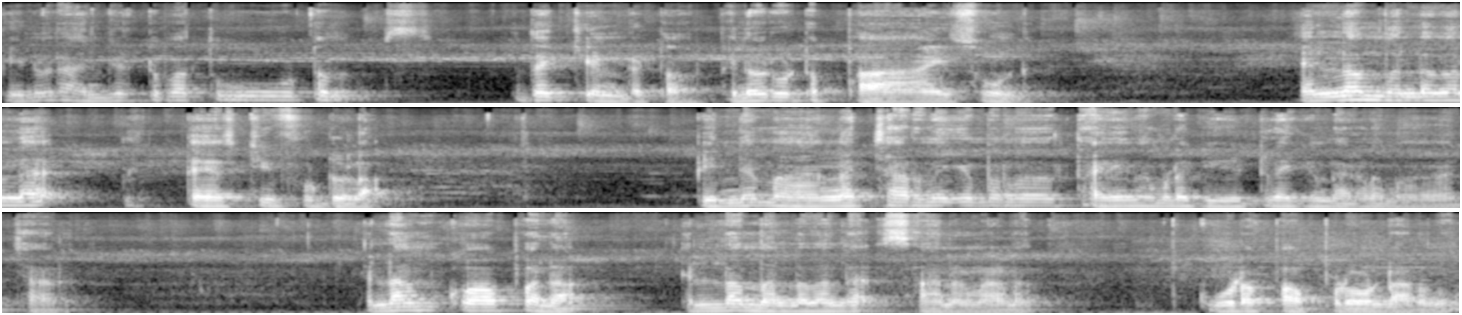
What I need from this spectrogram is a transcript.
പിന്നെ ഒരു അഞ്ചെട്ട് പത്ത് കൂട്ടം ഇതൊക്കെ ഉണ്ട് കേട്ടോ. പിന്നെ ഒരു കൂട്ടം പായസമുണ്ട്. എല്ലാം നല്ല നല്ല ടേസ്റ്റി ഫുഡുകളാണ്. പിന്നെ മാങ്ങാച്ചാർ എന്നൊക്കെ പറഞ്ഞാൽ തനി നമ്മുടെ വീട്ടിലേക്ക് ഉണ്ടാക്കുന്ന മാങ്ങാച്ചാർ. എല്ലാം കുഴപ്പമില്ല എല്ലാം നല്ല നല്ല സാധനങ്ങളാണ്. കൂടെ പപ്പടം ഉണ്ടായിരുന്നു.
